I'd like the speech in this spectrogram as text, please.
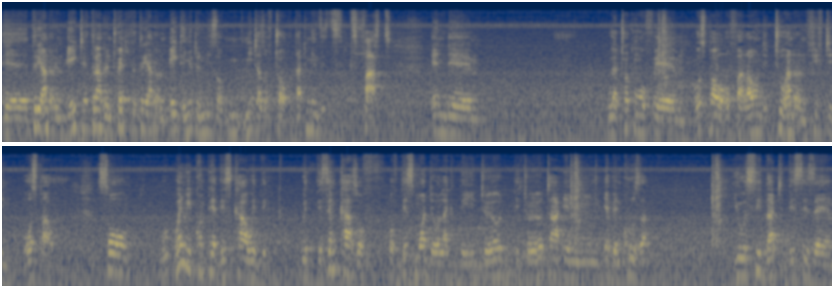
uh, 380, 320 to 380 newton meters of, meters of torque. That means it's, it's fast. And um, we are talking of um, horsepower of around 215 horsepower. So when we compare this car with the with the same cars of, of this model, like the Toyota, the Toyota um, Urban Cruiser, you will see that this is um,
